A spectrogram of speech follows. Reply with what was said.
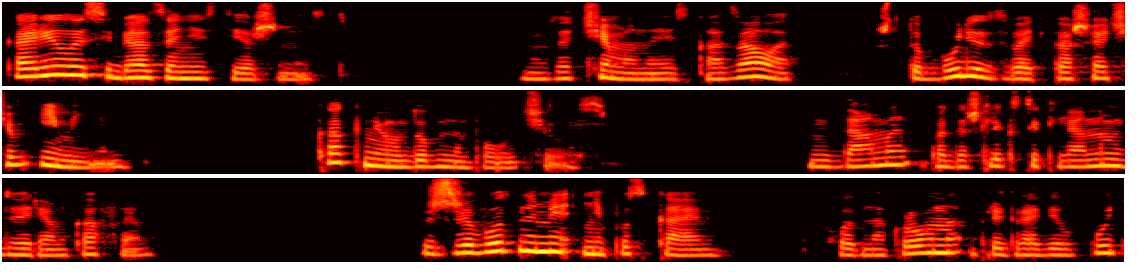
корила себя за несдержанность. Но зачем она ей сказала, что будет звать кошачьим именем? Как неудобно получилось. Дамы подошли к стеклянным дверям кафе. «С животными не пускаем», – хладнокровно преградил путь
